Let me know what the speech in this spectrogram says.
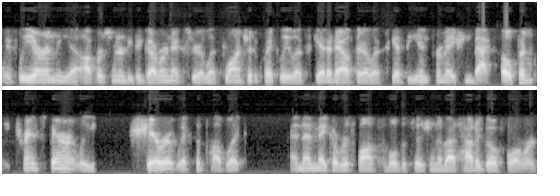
If we earn the uh, opportunity to govern next year, let's launch it quickly. Let's get it out there. Let's get the information back openly, transparently, share it with the public, and then make a responsible decision about how to go forward.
